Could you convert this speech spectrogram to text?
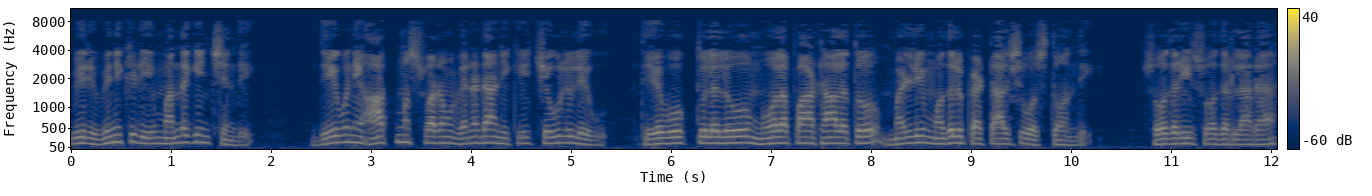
వీరి వినికిడి మందగించింది. దేవుని ఆత్మస్వరం వినడానికి చెవులు లేవు. దేవోక్తులలో మూలపాఠాలతో మళ్ళీ మొదలు పెట్టాల్సి వస్తోంది. సోదరీ సోదరులారా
